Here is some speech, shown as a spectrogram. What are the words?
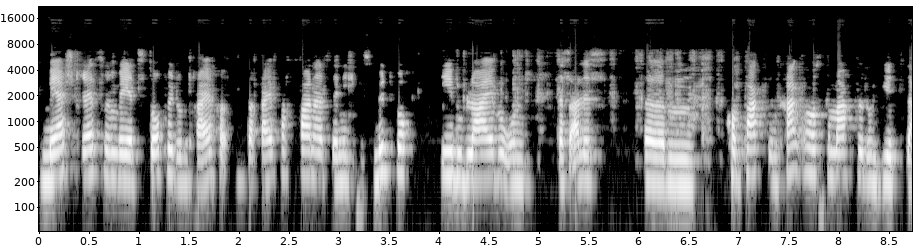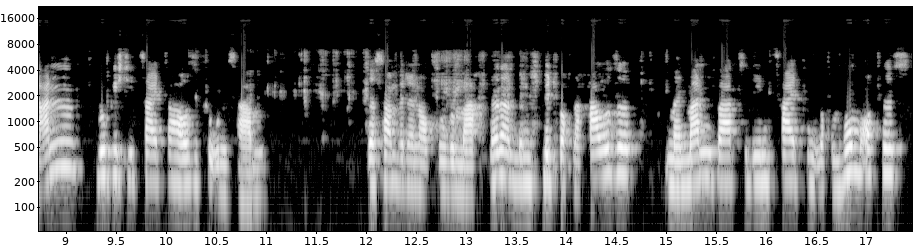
mehr Stress, wenn wir jetzt doppelt und dreifach, dreifach fahren, als wenn ich bis Mittwoch eben bleibe und das alles ähm, kompakt im Krankenhaus gemacht wird und wir dann wirklich die Zeit zu Hause für uns haben. Das haben wir dann auch so gemacht. Ne? Dann bin ich Mittwoch nach Hause. Mein Mann war zu dem Zeitpunkt noch im Homeoffice.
